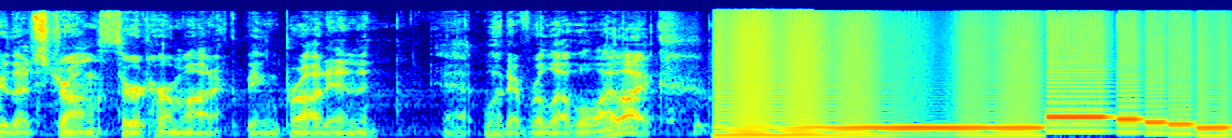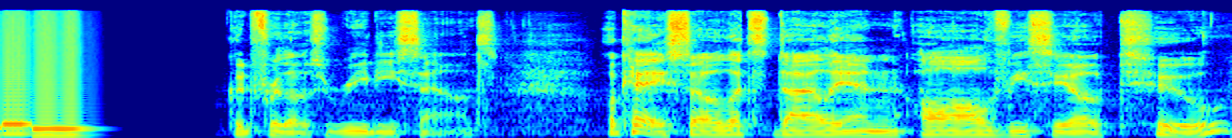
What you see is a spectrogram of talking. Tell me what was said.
Hear that strong third harmonic being brought in at whatever level I like. Good for those reedy sounds. Okay, so let's dial in all VCO2,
